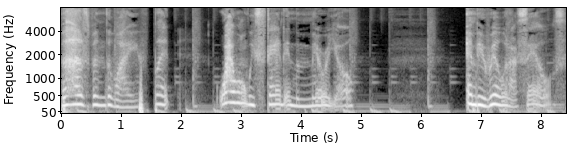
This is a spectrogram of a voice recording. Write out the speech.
the husband, the wife. But why won't we stand in the mirror, yo, and be real with ourselves?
